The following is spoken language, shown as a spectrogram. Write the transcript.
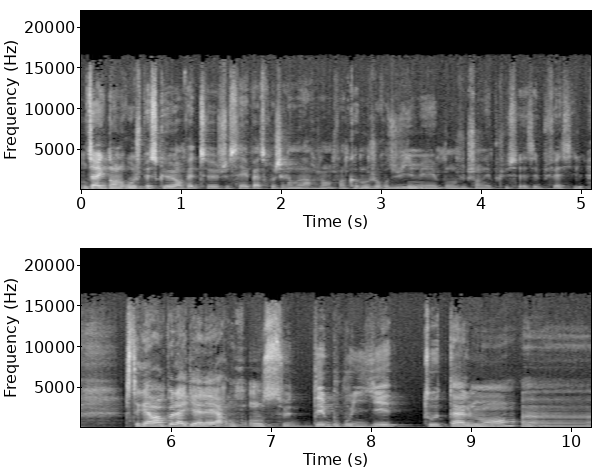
direct dans le rouge parce que en fait, je savais pas trop gérer mon argent. Enfin, comme aujourd'hui, mais bon, vu que j'en ai plus, c'est plus facile. C'était quand même un peu la galère. Donc, on se débrouillait totalement. Euh,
